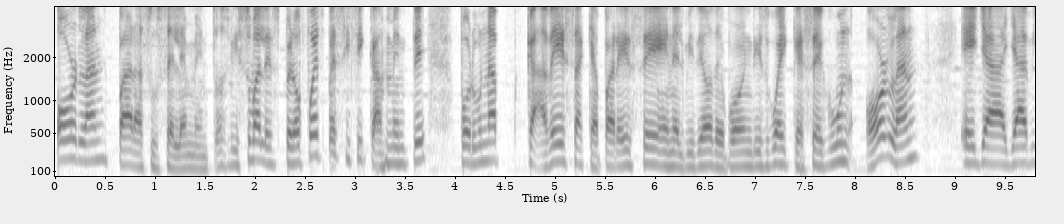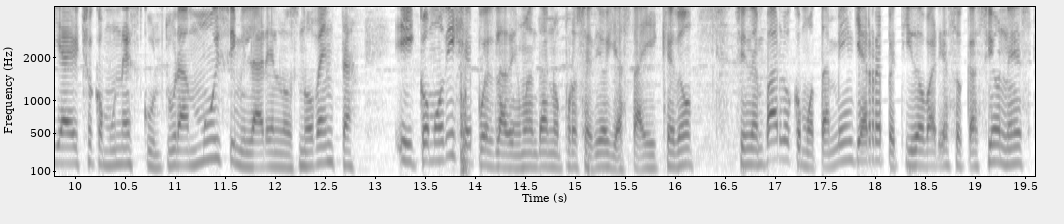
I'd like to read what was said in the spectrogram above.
Orland para sus elementos visuales, pero fue específicamente por una cabeza que aparece en el video de Born This Way, que según Orland, ella ya había hecho como una escultura muy similar en los 90. Y como dije, pues la demanda no procedió y hasta ahí quedó. Sin embargo, como también ya he repetido varias ocasiones,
